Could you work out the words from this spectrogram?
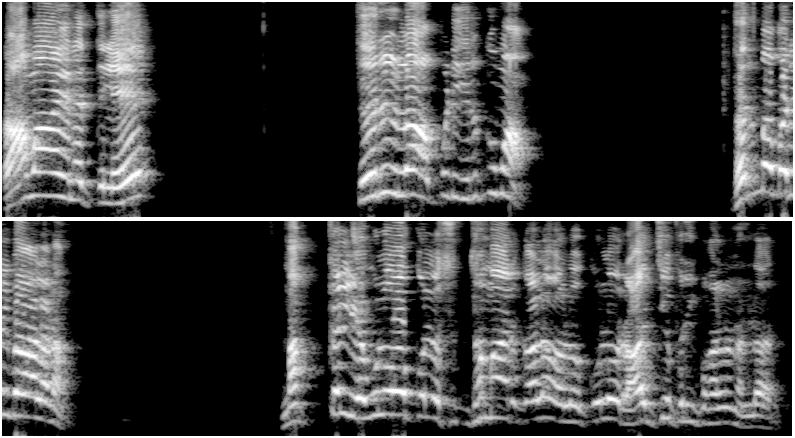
ராமாயணத்திலே தெருலாம் அப்படி இருக்குமா? தர்ம பரிபாலனம். மக்கள் எவ்வளோக்குள்ள சுத்தமா இருக்காலோ அவ்வளோக்குள்ள ராஜ்ய பரிபாலனம் நல்லா இருக்கும்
